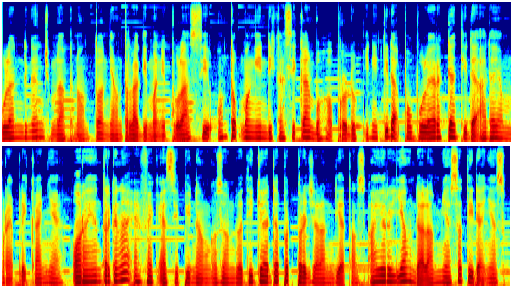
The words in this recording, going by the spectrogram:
bulan dengan jumlah penonton yang telah dimanipulasi untuk mengindikasikan bahwa produk ini tidak populer dan tidak ada yang mereplikannya. Orang yang terkena efek SCP-6023 dapat berjalan di atas air yang dalamnya setidaknya 10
